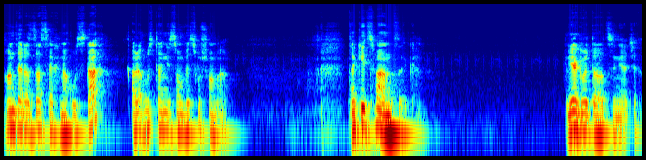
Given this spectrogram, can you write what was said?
On teraz zasechł na ustach, ale usta nie są wysuszone. Taki cwancyk. Jak wy to oceniacie?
